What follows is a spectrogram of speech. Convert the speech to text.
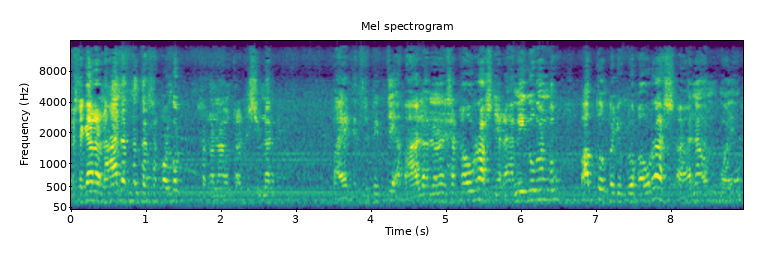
Kasagaran, naadap na tayo sa Kolgot, sa kanang tradisyonal. Bayad ka 350, ah, bahala na lang sa kauras. Niya amigo man mo, papto, pa yung dua kauras. Ah, naon mo yun.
